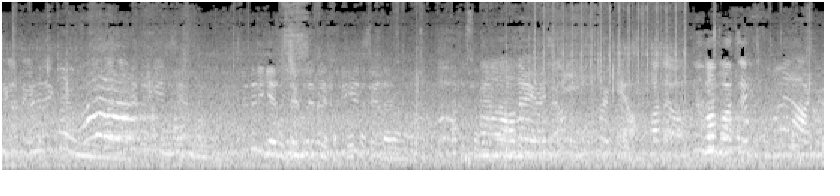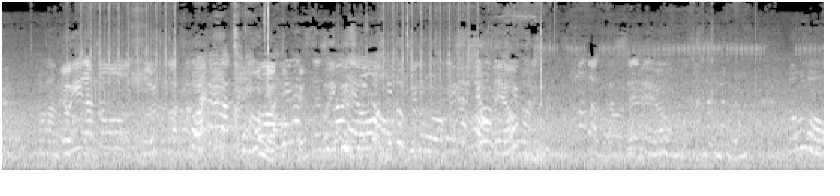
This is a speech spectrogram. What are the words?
제가 제가 해드릴게요. 아, 해드리게 해주세요. 해드리게 해주세요. 해드리게 해주세요. 네, 오늘 열심히 해볼게요. 맞아요. 뭐 뭐지? 카메라 그. 여기가 또 좋을 것 같아요. 카메라 소문이 어떡해? 저희 그 스피커 스피커 뒤로 시원해요? 세네요. 너무 더워.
